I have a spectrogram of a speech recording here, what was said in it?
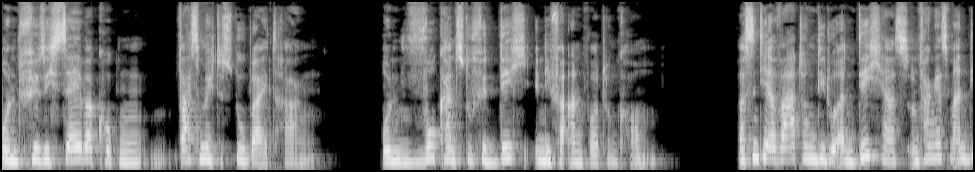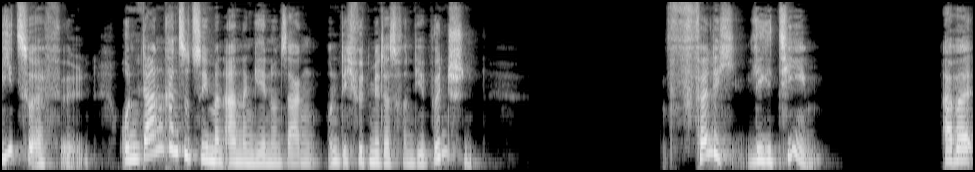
Und für sich selber gucken, was möchtest du beitragen? Und wo kannst du für dich in die Verantwortung kommen? Was sind die Erwartungen, die du an dich hast? Und fang erst mal an, die zu erfüllen. Und dann kannst du zu jemand anderen gehen und sagen, und ich würde mir das von dir wünschen. Völlig legitim. Aber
